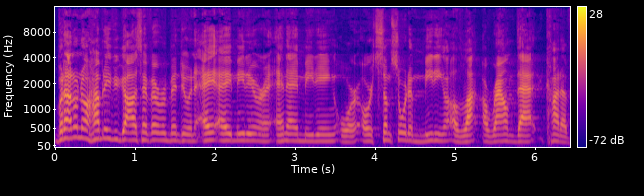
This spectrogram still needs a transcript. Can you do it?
but I don't know how many of you guys have ever been to an AA meeting or an NA meeting or, or some sort of meeting around that kind of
